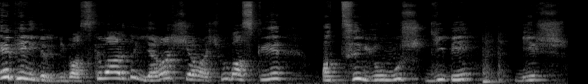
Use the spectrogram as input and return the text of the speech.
epeydir bir baskı vardı. Yavaş yavaş bu baskıyı atıyormuş gibi bir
